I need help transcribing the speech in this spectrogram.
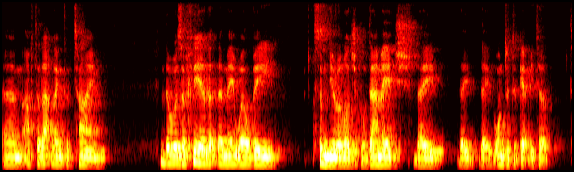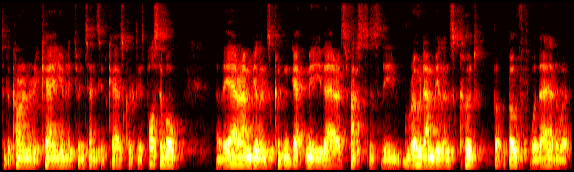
um, after that length of time, there was a fear that there may well be some neurological damage. They they they wanted to get me to to the coronary care unit to intensive care as quickly as possible. The air ambulance couldn't get me there as fast as the road ambulance could, but both were there. There were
